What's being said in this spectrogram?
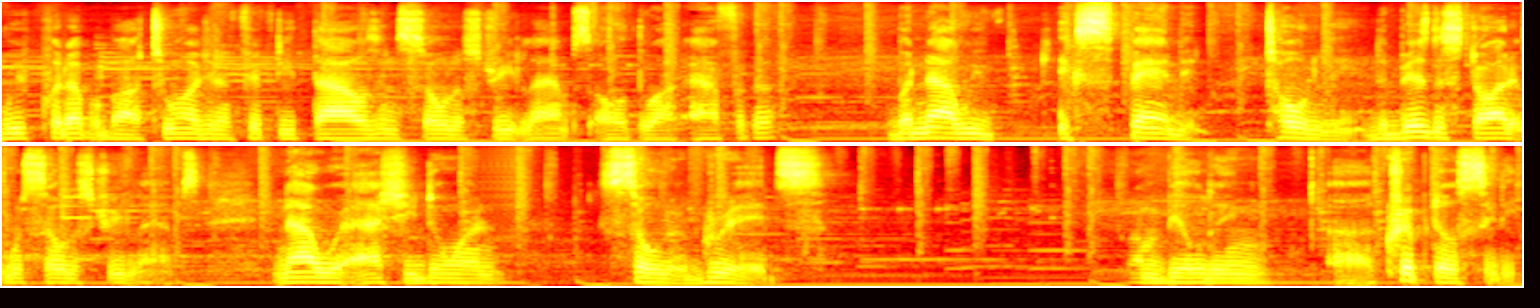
We've put up about 250,000 solar street lamps all throughout Africa, but now we've expanded totally. The business started with solar street lamps. Now we're actually doing solar grids. I'm building a crypto city,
